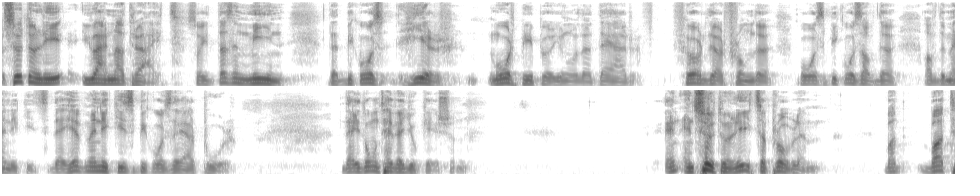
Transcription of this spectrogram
certainly you are not right. So it doesn't mean that because here more people, you know, that they are further from the goals because of the, of the many kids. They have many kids because they are poor. They don't have education. And, and certainly it's a problem. But, but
